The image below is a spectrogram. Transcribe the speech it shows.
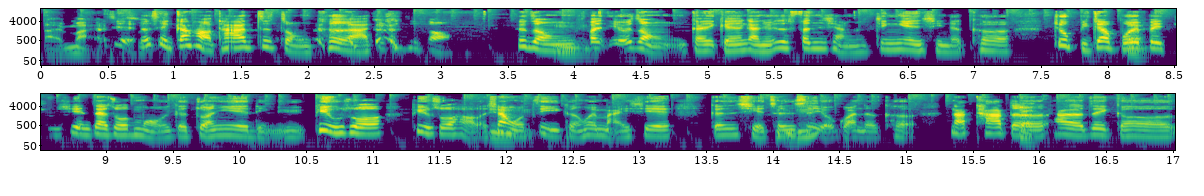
来卖。而且而且刚好他这种课啊，就是这种。这种分有一种给给人感觉是分享经验型的课，就比较不会被局限在说某一个专业领域。譬如说，譬如说好了，像我自己可能会买一些跟写程式有关的课，那他的他的这个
